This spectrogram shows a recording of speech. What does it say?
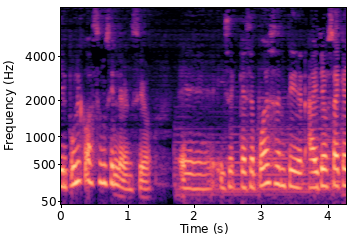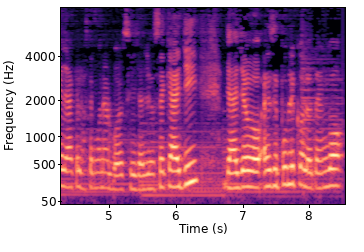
y el público hace un silencio eh, y que se puede sentir, ahí yo sé que ya que los tengo en el bolsillo, yo sé que allí ya yo, ese público lo tengo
